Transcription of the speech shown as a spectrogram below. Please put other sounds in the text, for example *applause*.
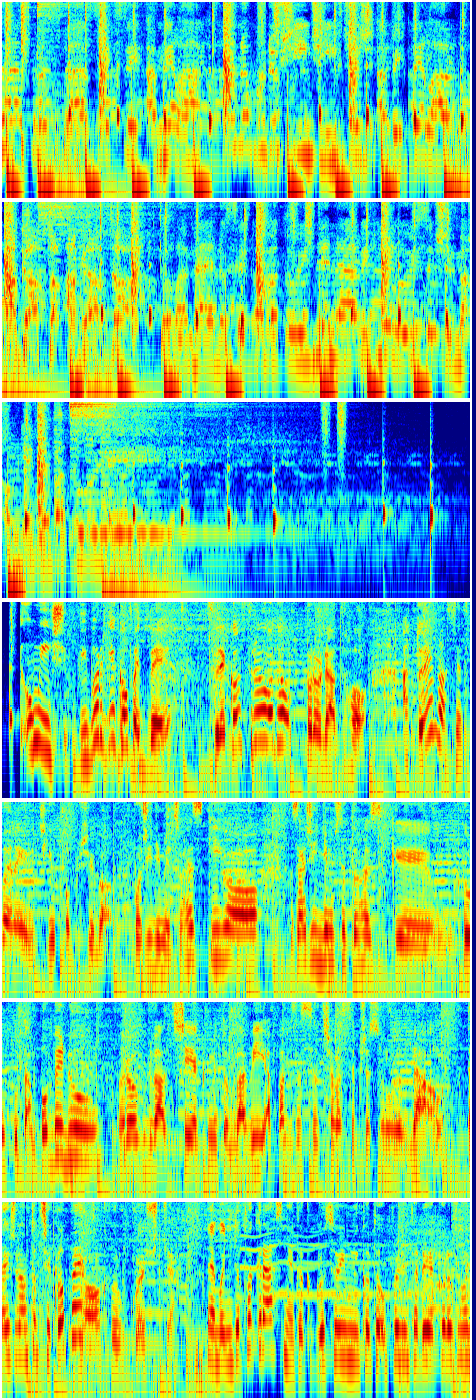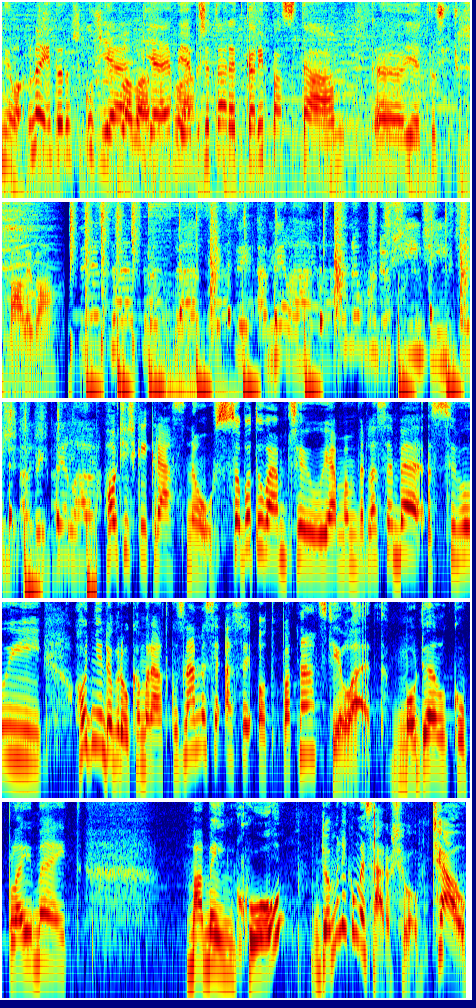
Drsná, sprostá, sexy a milá. Ano, budu vším, čím chceš, abych byla. Agata, Agata Tohle jméno si pamatuj Nenáviď, miluj se všema o mě debatuj. Umíš výborně koupit byt, zrekonstruovat ho, prodat ho. A to je vlastně tvoje největší obživa. Pořídím něco hezkého, zařídím si to hezky, chvilku tam pobydu, rok, dva, tři, jak mi to baví a pak zase třeba se přesunu dál. Takže vám to přiklopit? Jo, chvilku ještě. Ne, oni to fakt krásně, to kokosový mlíko to úplně tady jako rozvonilo. Ne, je to trošku Je, je, taková. je, protože ta red curry pasta eh, je trošičku pálivá. Sexy a milá Ano, budu vším, čím chceš, abych byla Holčičky, krásnou sobotu vám přeju. Já mám vedle sebe svoji hodně dobrou kamarádku. Známe se asi od 15 let. Modelku, playmate, maminku, Dominiku Mesárošovou. Čau.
